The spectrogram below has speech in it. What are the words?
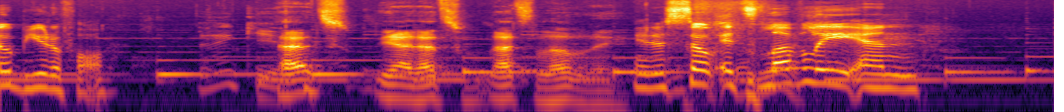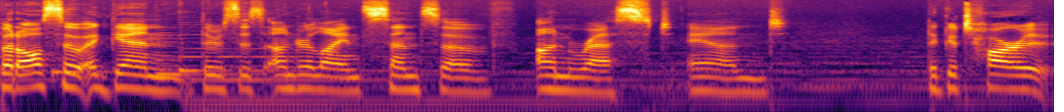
So beautiful. Thank you. That's yeah, that's that's lovely. It is so it's lovely and but also again there's this underlying sense of unrest and the guitar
